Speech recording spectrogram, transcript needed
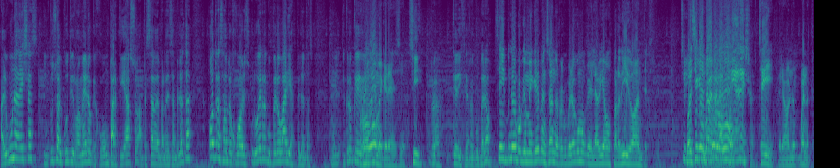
Alguna de ellas, incluso al Cuti Romero, que jugó un partidazo a pesar de perder esa pelota. Otras a otros jugadores. Uruguay recuperó varias pelotas. El- creo que. Robó, me querés decir. Sí, Ah. ¿qué dije? ¿Recuperó? Sí, no, porque me quedé pensando, recuperó como que la habíamos perdido antes. Sí. Puede decir que Bueno, la tenían ellos. Sí, pero no, bueno, está.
